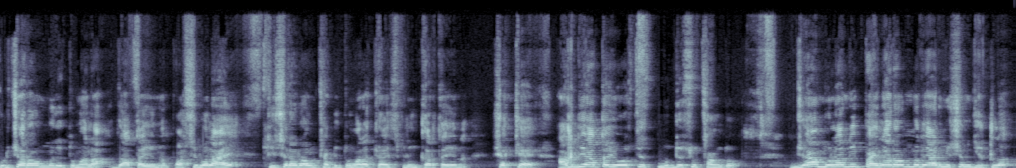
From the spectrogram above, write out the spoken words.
पुढच्या राऊंडमध्ये तुम्हाला जाता येणं पॉसिबल आहे. तिसऱ्या राऊंडसाठी तुम्हाला चॉईस फिलिंग करता येणं शक्य आहे. अगदी आता व्यवस्थित मुद्देसूद सांगतो. ज्या मुलांनी पहिल्या राऊंडमध्ये ॲडमिशन घेतलं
